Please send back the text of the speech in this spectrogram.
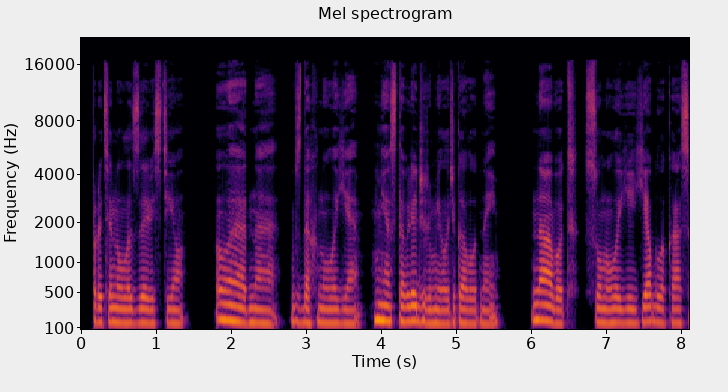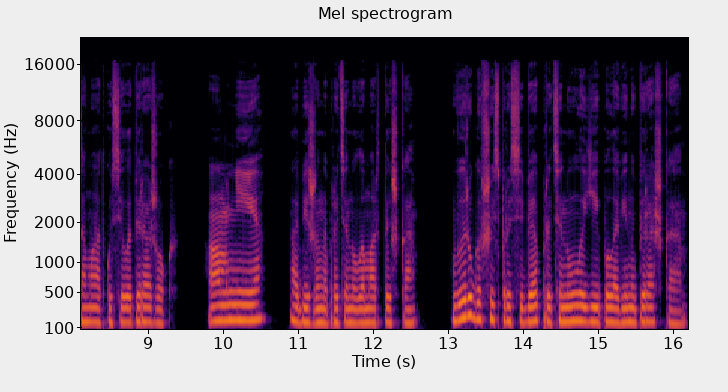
— протянула с завистью. «Ладно», — вздохнула я, — «не оставлять же мелочь голодной». «На вот», — сунула ей яблоко, а сама откусила пирожок. «А мне?» — обиженно протянула мартышка. Выругавшись про себя, протянула ей половину пирожка.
